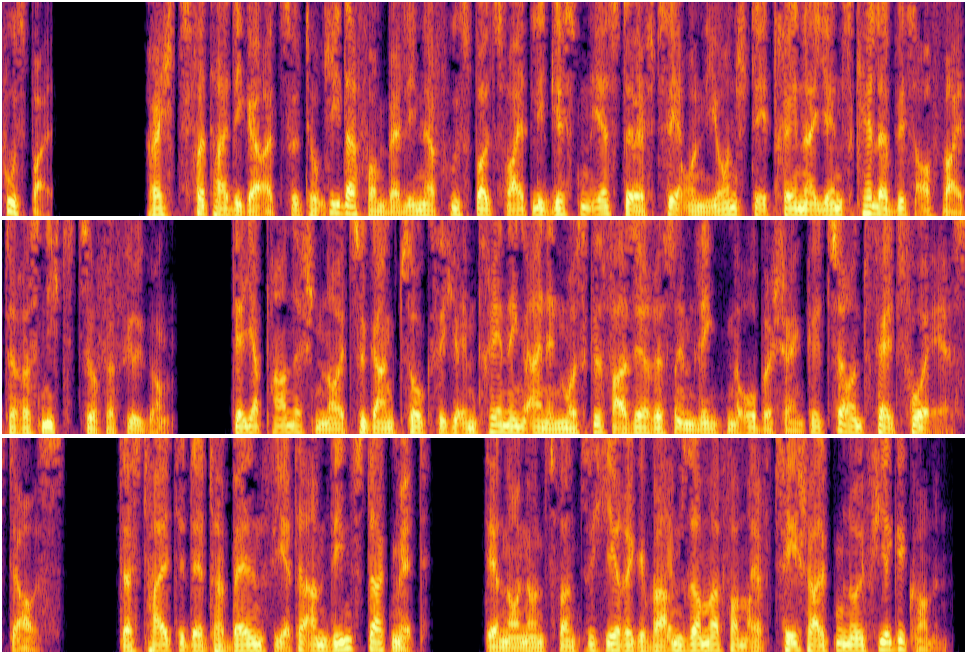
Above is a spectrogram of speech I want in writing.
Fußball Rechtsverteidiger Atsuto vom Berliner Fußball-Zweitligisten 1. FC Union steht Trainer Jens Keller bis auf Weiteres nicht zur Verfügung. Der japanische Neuzugang zog sich im Training einen Muskelfaserriss im linken Oberschenkel zu und fällt vorerst aus. Das teilte der Tabellenvierte am Dienstag mit. Der 29-Jährige war im Sommer vom FC Schalke 04 gekommen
